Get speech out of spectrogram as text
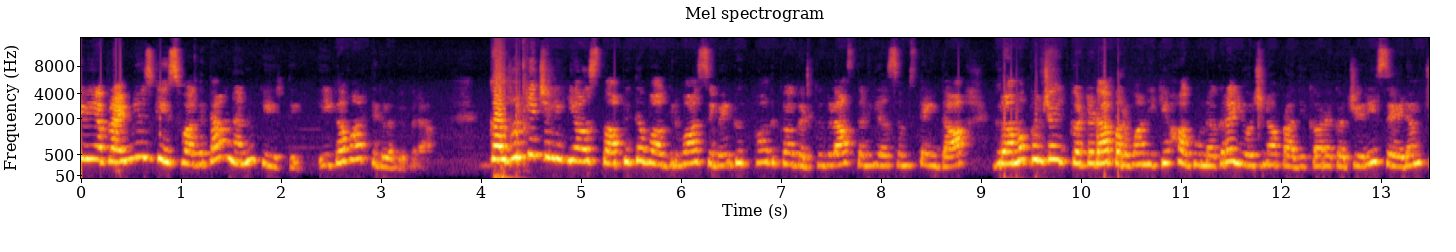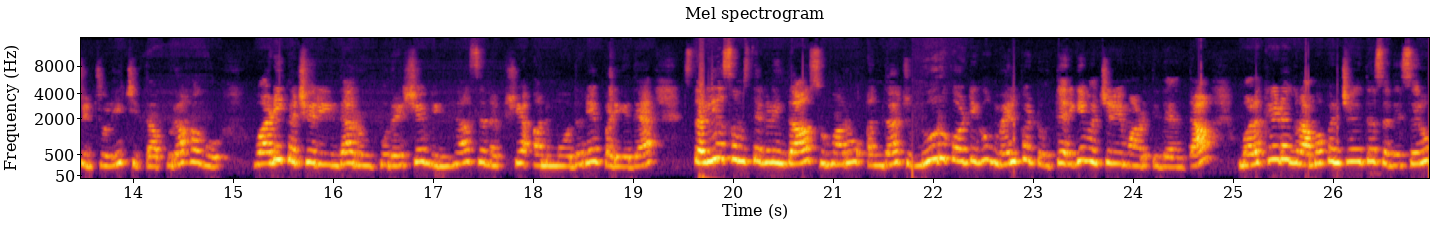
ಟಿವಿಯ ಪ್ರೈಮ್ ನ್ಯೂಸ್ಗೆ ಸ್ವಾಗತ. ನಾನು ಕೀರ್ತಿ. ಈಗ ವಾರ್ತೆಗಳ ವಿವರ. ಕಲಬುರಗಿ ಜಿಲ್ಲೆಯ ಸ್ಥಾಪಿತವಾಗಿರುವ ಸಿಮೆಂಟ್ ಉತ್ಪಾದಕ ಘಟಕಗಳ ಸ್ಥಳೀಯ ಸಂಸ್ಥೆಯಿಂದ ಗ್ರಾಮ ಪಂಚಾಯತ್ ಕಟ್ಟಡ, ಪರವಾನಗಿ ಹಾಗೂ ನಗರ ಯೋಜನಾ ಪ್ರಾಧಿಕಾರ ಕಚೇರಿ, ಸೇಡಂ, ಚಿಂಚೋಳಿ, ಚಿತ್ತಾಪುರ ಹಾಗೂ ವಾಡಿ ಕಚೇರಿಯಿಂದ ರೂಪುರೇಷೆ ವಿನ್ಯಾಸ ನಕ್ಷೆ ಅನುಮೋದನೆ ಪಡೆಯದೆ ಸ್ಥಳೀಯ ಸಂಸ್ಥೆಗಳಿಂದ ಸುಮಾರು ಅಂದಾಜು ನೂರು ಕೋಟಿಗೂ ಮೇಲ್ಪಟ್ಟು ತೆರಿಗೆ ವಂಚನೆ ಮಾಡುತ್ತಿದೆ ಅಂತ ಮೊಳಖೇಡ ಗ್ರಾಮ ಪಂಚಾಯತ್ ಸದಸ್ಯರು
